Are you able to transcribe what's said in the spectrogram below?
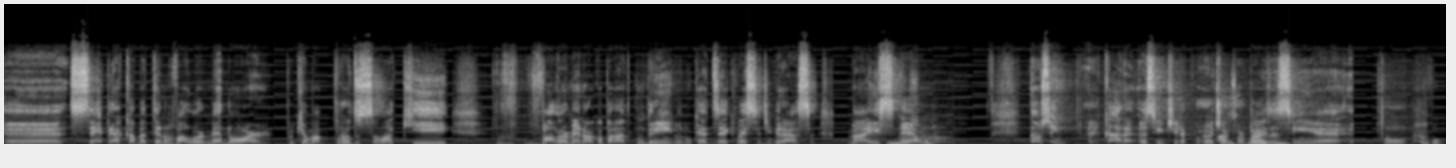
É, sempre acaba tendo um valor menor, porque é uma produção aqui, valor menor comparado com gringo, não quer dizer que vai ser de graça. Mas é um. Não, sim, cara, assim, tira, por- eu tiro Às por base vezes- assim, é, é, pô, Eu vou,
